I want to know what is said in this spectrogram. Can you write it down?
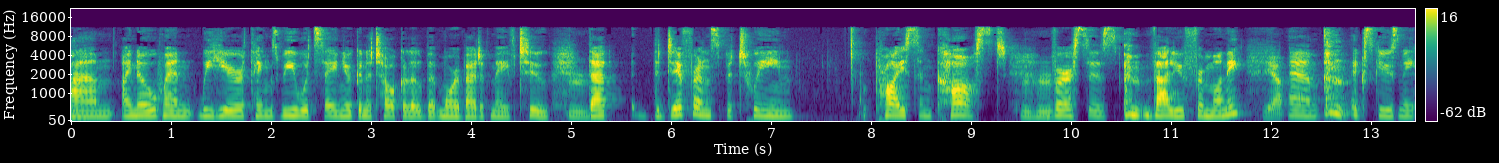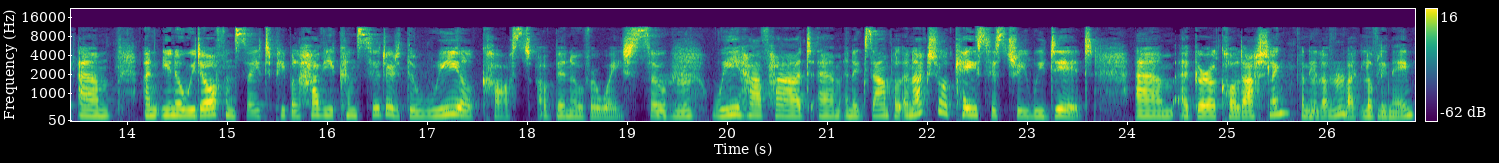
um, I know when we hear things, we would say, and you're going to talk a little bit more about it, Maeve, too, mm. that the difference between price and cost versus value for money. Yeah. Um, excuse me. Um, and you know, we'd often say to people, have you considered the real cost of being overweight? So we have had, um, an example, an actual case history we did, um, a girl called Ashling, funny enough, like lovely name,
